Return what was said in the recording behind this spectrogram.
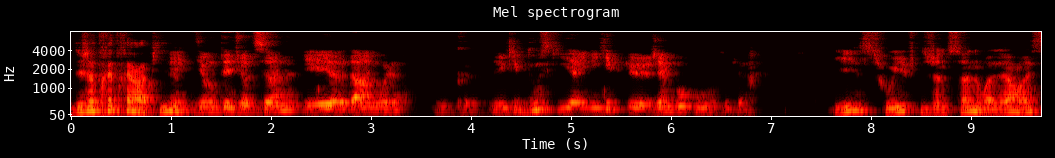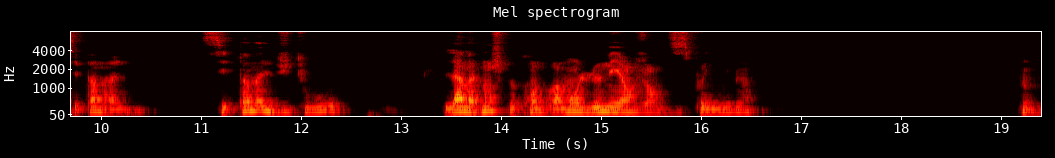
déjà très très rapide. Avec Deontay Johnson et Darren Waller. Donc, euh, l'équipe 12 qui a une équipe que j'aime beaucoup, en tout cas. Hill, Swift, Johnson, Waller, ouais, c'est pas mal. C'est pas mal du tout. Là, maintenant, je peux prendre vraiment le meilleur genre disponible. Hmm.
